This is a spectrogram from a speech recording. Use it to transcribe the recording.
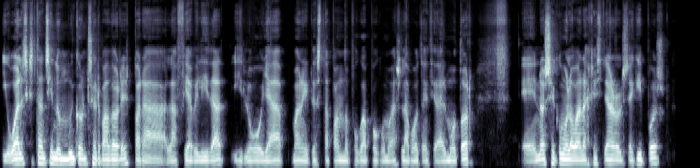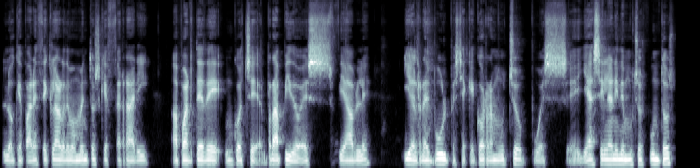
Igual es que están siendo muy conservadores para la fiabilidad y luego ya van a ir destapando poco a poco más la potencia del motor. Eh, no sé cómo lo van a gestionar los equipos. Lo que parece claro de momento es que Ferrari, aparte de un coche rápido, es fiable y el Red Bull, pese a que corra mucho, pues eh, ya se le han ido muchos puntos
